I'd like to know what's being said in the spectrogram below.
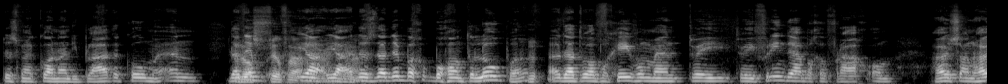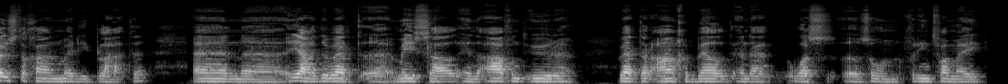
Dus men kon aan die platen komen. En dat was in- veel vraag ja, ja, ja. dus dat begon te lopen. eh, dat we op een gegeven moment twee, twee vrienden hebben gevraagd om huis aan huis te gaan met die platen. En eh, ja, er werd eh, meestal in de avonduren werd er aangebeld en daar was zo'n vriend van mij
